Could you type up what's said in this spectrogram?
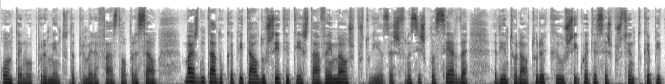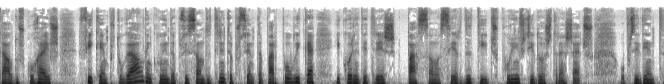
Ontem, no apuramento da primeira fase da operação, mais de metade do capital do CTT estava em mãos portuguesas. Francisco Lacerda adiantou na altura que os 56% de capital dos Correios fica em Portugal, incluindo a posição de 30% da par pública e 43% passam a ser detidos por investidores estrangeiros. O presidente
